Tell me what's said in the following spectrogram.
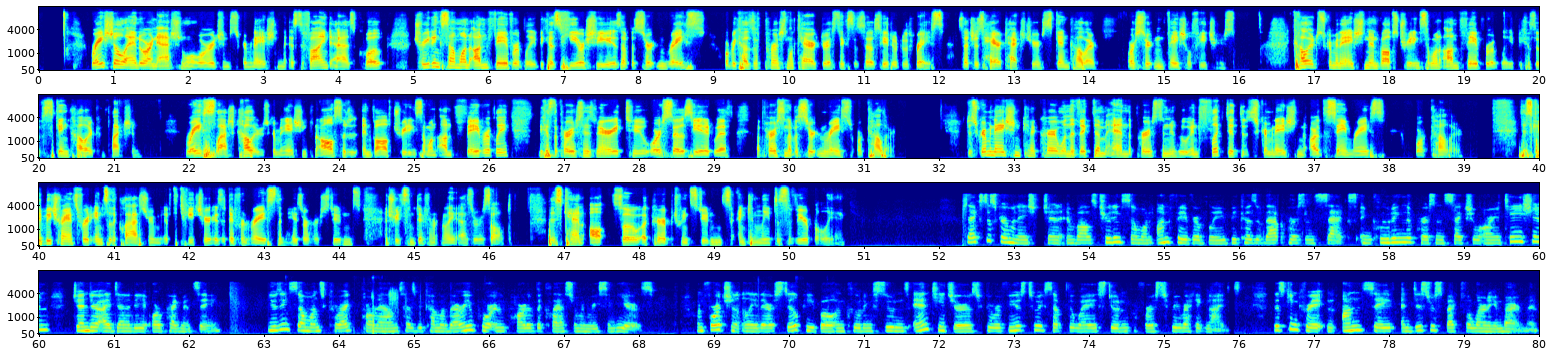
Racial and or national origin discrimination is defined as, quote, treating someone unfavorably because he or she is of a certain race or because of personal characteristics associated with race, such as hair texture, skin color, or certain facial features. Color discrimination involves treating someone unfavorably because of skin color complexion, race slash color discrimination can also involve treating someone unfavorably because the person is married to or associated with a person of a certain race or color. Discrimination can occur when the victim and the person who inflicted the discrimination are the same race or color. This can be transferred into the classroom if the teacher is a different race than his or her students and treats them differently as a result. This can also occur between students and can lead to severe bullying. Sex discrimination involves treating someone unfavorably because of that person's sex, including the person's sexual orientation, gender identity, or pregnancy. Using someone's correct pronouns has become a very important part of the classroom in recent years. Unfortunately, there are still people, including students and teachers, who refuse to accept the way a student prefers to be recognized. This can create an unsafe and disrespectful learning environment.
